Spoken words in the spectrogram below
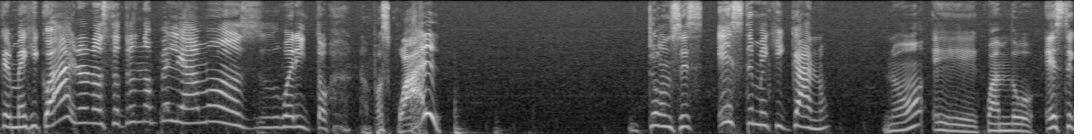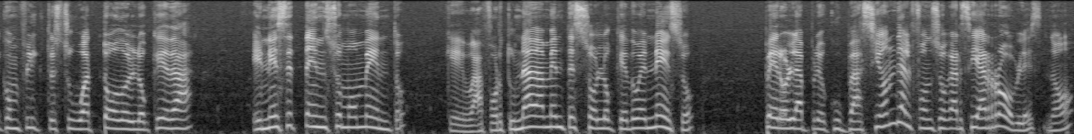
que en México, ay, no, nosotros no peleamos, güerito. Pues ¿cuál? Entonces, este mexicano, ¿no? Eh, cuando este conflicto estuvo a todo lo que da, en ese tenso momento, que afortunadamente solo quedó en eso, pero la preocupación de Alfonso García Robles, ¿no?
